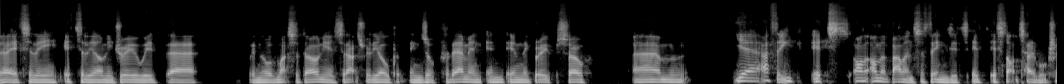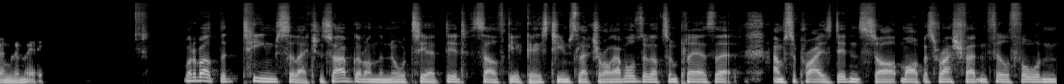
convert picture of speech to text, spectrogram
uh, Italy, Italy only drew with uh, with North Macedonia, so that's really opened things up for them in, in, in the group. So, um, yeah, I think it's on, on the balance of things, it's it, it's not terrible for England really. What about the team selection? So I've got on the notes here. Did Southgate get his team selection wrong? I've also got some players that I'm surprised didn't start. Marcus Rashford and Phil Foden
